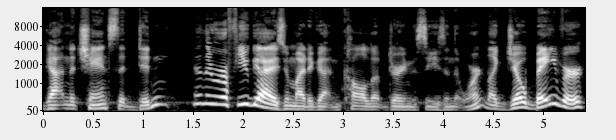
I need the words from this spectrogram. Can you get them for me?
gotten a chance that didn't? Yeah, there were a few guys who might have gotten called up during the season that weren't, like Joe Boever,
